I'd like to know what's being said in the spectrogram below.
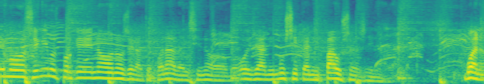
Seguimos, seguimos porque no nos llega el tiempo a nada y si no, hoy ya ni música, ni pausas, ni nada. Bueno,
